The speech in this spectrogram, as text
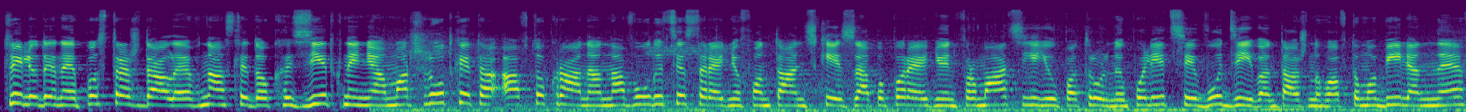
Три людини постраждали внаслідок зіткнення маршрутки та автокрана на вулиці Середньофонтанській. За попередньою інформацією патрульної поліції, водій вантажного автомобіля не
